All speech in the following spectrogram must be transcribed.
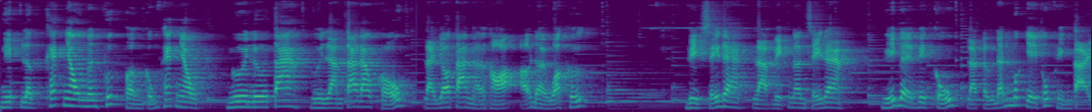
Nghiệp lực khác nhau nên phước phần cũng khác nhau. Người lừa ta, người làm ta đau khổ là do ta nợ họ ở đời quá khứ. Việc xảy ra là việc nên xảy ra. Nghĩ về việc cũ là tự đánh mất giây phút hiện tại.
